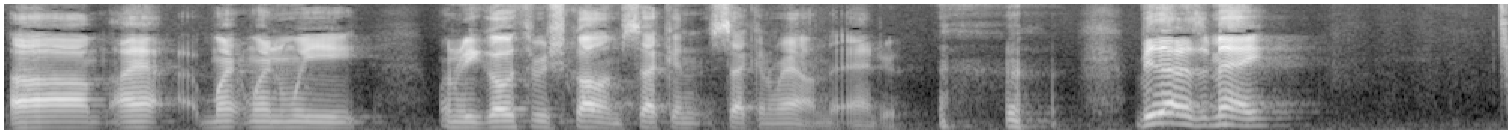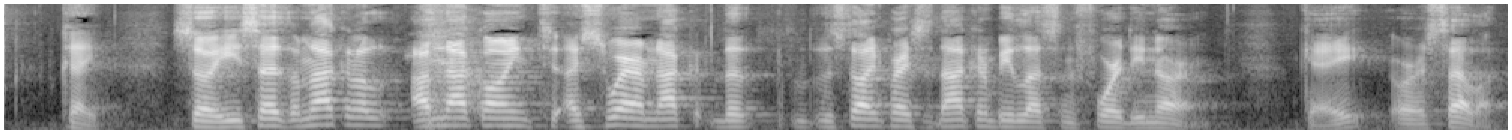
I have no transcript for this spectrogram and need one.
Um, I, when, when, we, when we go through Shkalim, second, second round, Andrew. be that as it may. Okay. So he says, I'm not going to, I'm not going to, I swear I'm not, the, the selling price is not going to be less than four dinar. Okay. Or a selah.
